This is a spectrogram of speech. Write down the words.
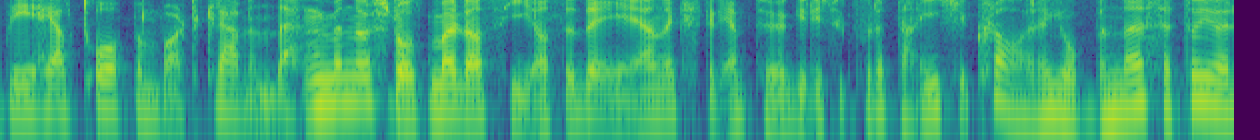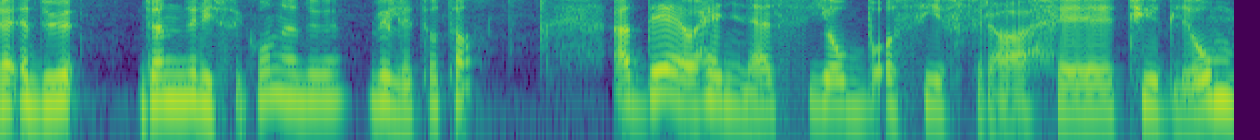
blir helt åpenbart krevende. Men når Stoltenberg da sier at det er en ekstremt høy risiko for at de ikke klarer jobben det er sett å gjøre, er du, den risikoen er du villig til å ta? Ja, Det er jo hennes jobb å si fra tydelig om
